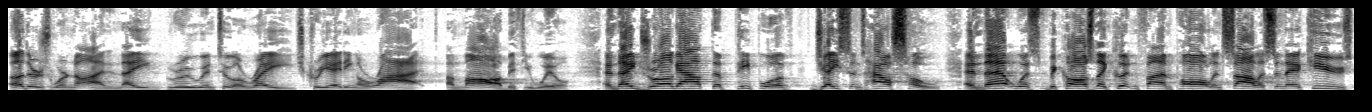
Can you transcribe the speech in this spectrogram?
Others were not, and they grew into a rage, creating a riot a mob, if you will. And they drug out the people of Jason's household. And that was because they couldn't find Paul and Silas. And they accused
